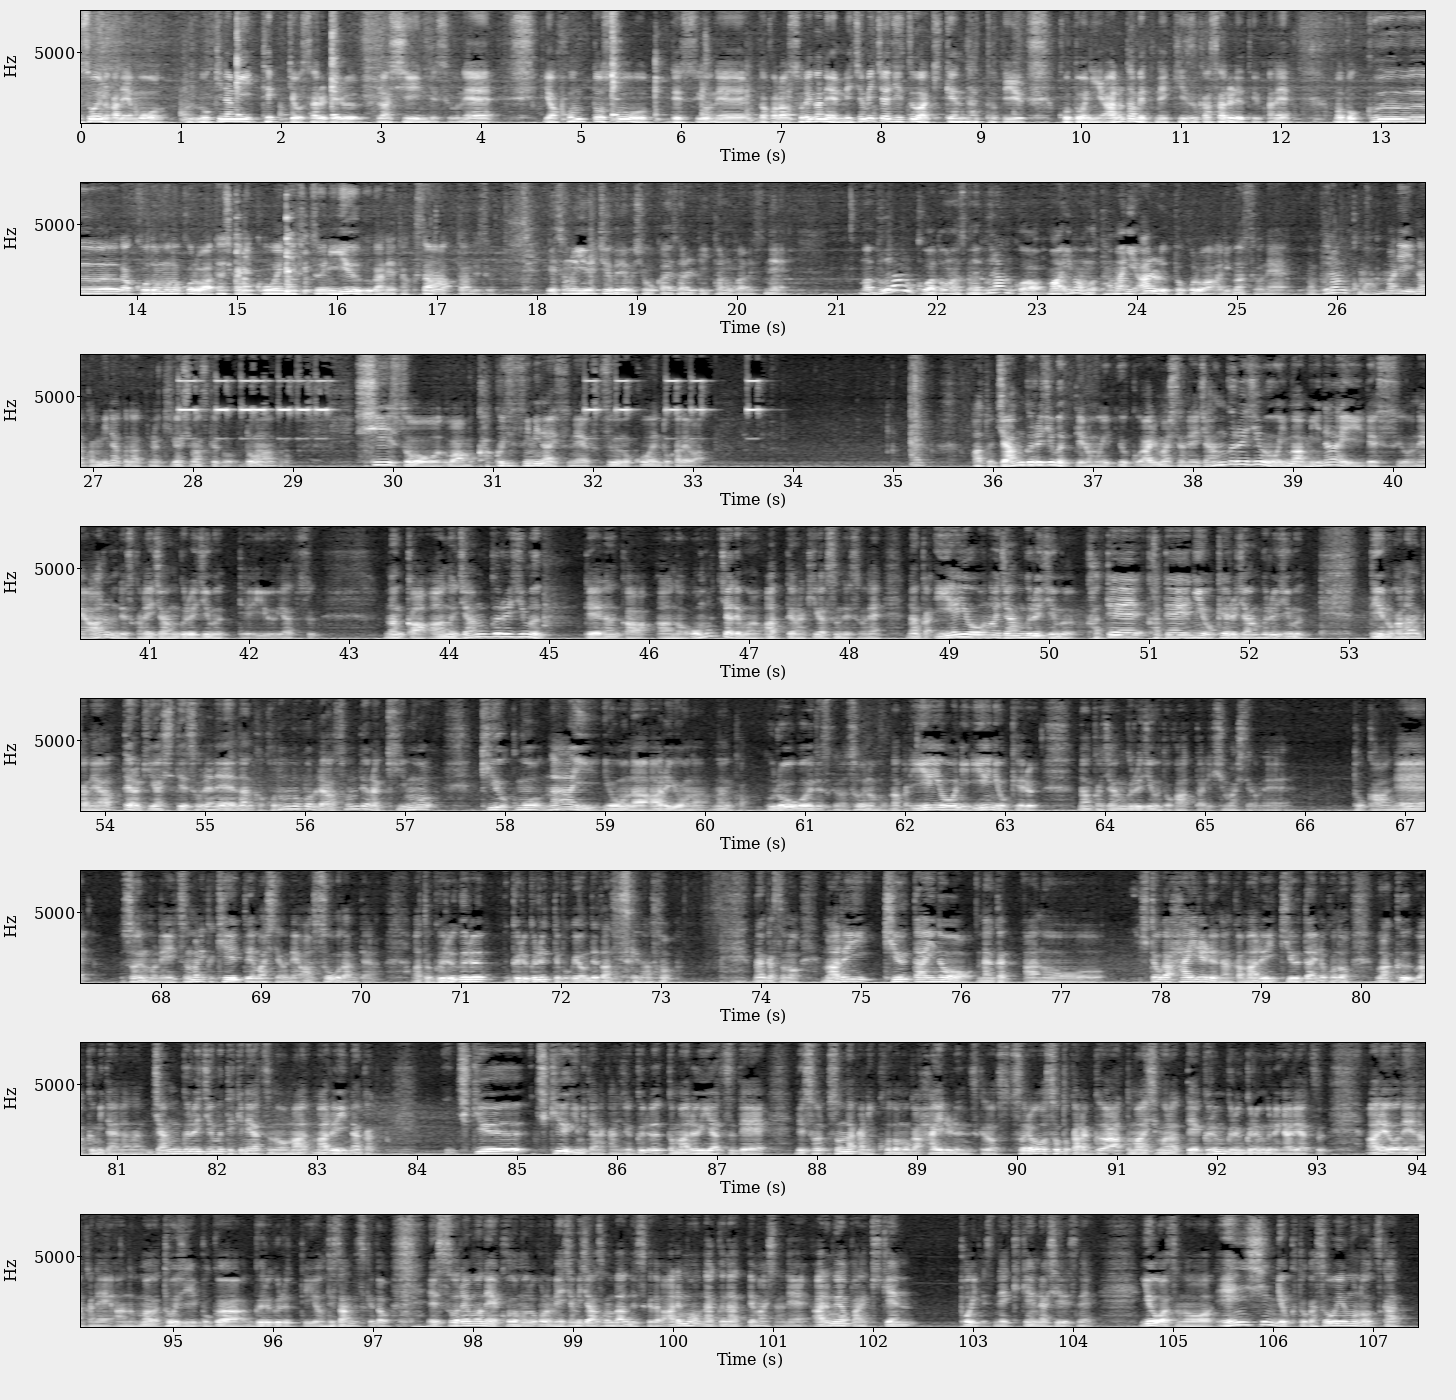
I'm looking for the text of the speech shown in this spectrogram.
そういうのがね、もう、軒並み撤去されてるらしいんですよね。いや、ほんとそうですよね。だから、それがね、めちゃめちゃ実は危険だったということに、改めてね、気づかされるというかね、まあ、僕が子供の頃は確かに公園に普通に遊具がね、たくさんあったんですよ。で、その YouTube でも紹介されていたのがですね、まあ、ブランコはどうなんですかねブランコは、まあ今もたまにあるところはありますよね。まあ、ブランコもあんまりなんか見なくなってるような気がしますけど、どうなんだろう。シーソーはもう確実に見ないですね。普通の公園とかでは。あと、ジャングルジムっていうのもよくありましたよね。ジャングルジムも今見ないですよね。あるんですかね、ジャングルジムっていうやつ。なんか、あの、ジャングルジムってなんか、あの、おもちゃでもあったような気がするんですよね。なんか家用のジャングルジム、家庭、家庭におけるジャングルジムっていうのがなんかね、あったような気がして、それね、なんか子供の頃で遊んだような気も、記憶もないような、あるような、なんか、うろ覚えですけど、そういうのもなんか家用に、家における、なんかジャングルジムとかあったりしましたよね。とかね、そういうのもね、いつの間にか消えてましたよね。あ、そうだ、みたいな。あと、ぐるぐる、ぐるぐるって僕呼んでたんですけど、あの、なんかその、丸い球体の、なんか、あの人が入れるなんか丸い球体のこの枠、枠みたいな、ジャングルジム的なやつの、ま、丸いなんか地球、地球儀みたいな感じのぐるっと丸いやつで、で、そ、その中に子供が入れるんですけど、それを外からぐわーっと回してもらって、ぐるんぐるんぐるんぐるんやるやつ。あれをね、なんかね、あの、まあ、当時僕はぐるぐるって呼んでたんですけど、え、それもね、子供の頃めちゃめちゃ遊んだんですけど、あれもなくなってましたね。あれもやっぱ、ね、危険っぽいですね。危険らしいですね。要はその、遠心力とかそういうものを使って、、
